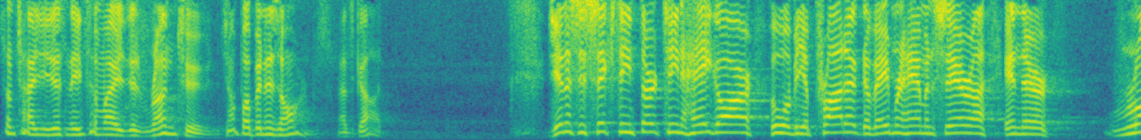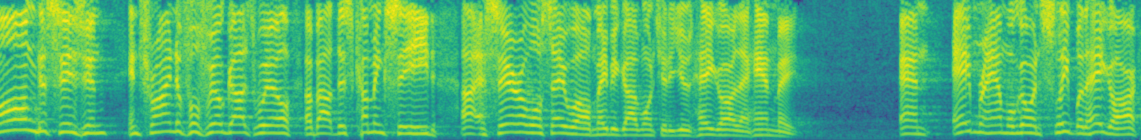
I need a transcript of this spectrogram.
Sometimes you just need somebody to just run to, jump up in his arms. That's God. Genesis 16, 13, Hagar, who will be a product of Abraham and Sarah in their wrong decision in trying to fulfill God's will about this coming seed. Uh, Sarah will say, well, maybe God wants you to use Hagar, the handmaid. And Abraham will go and sleep with Hagar.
